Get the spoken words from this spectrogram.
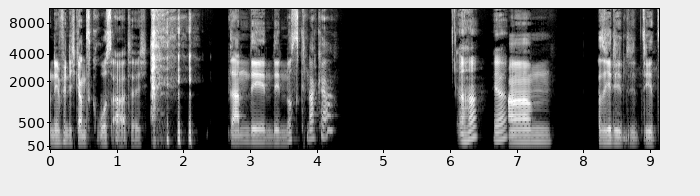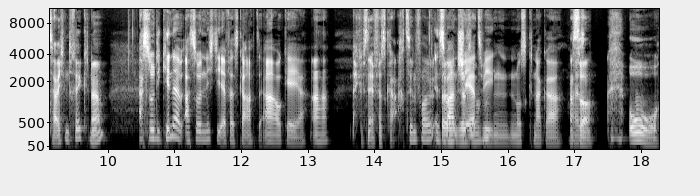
Und den finde ich ganz großartig. Dann den, den Nussknacker. Aha, ja. Ähm, also hier die, die, die Zeichentrick, ne? Ach so, die Kinder, ach so, nicht die FSK 18. Ah, okay, ja. Aha. Da gibt es eine FSK 18 Folge. Es war ein Scherz wegen Nussknacker. Ach so. Oh,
